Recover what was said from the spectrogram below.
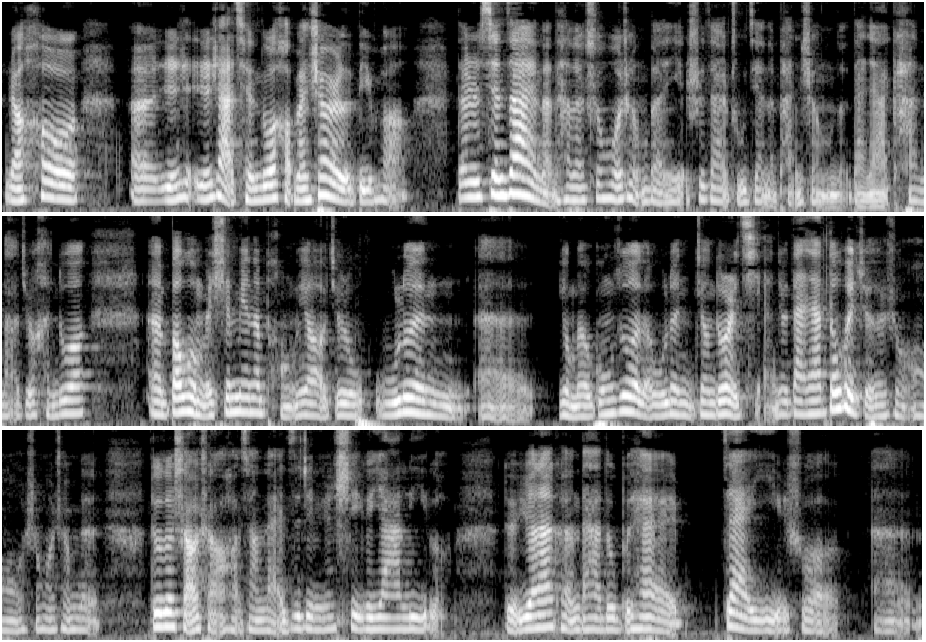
然后呃人人傻钱多、好办事儿的地方。但是现在呢，它的生活成本也是在逐渐的攀升的。大家看到，就很多，嗯，包括我们身边的朋友，就是无论呃。有没有工作的？无论你挣多少钱，就大家都会觉得说，哦，生活成本多多少少好像来自这边是一个压力了。对，原来可能大家都不太在意说，嗯，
